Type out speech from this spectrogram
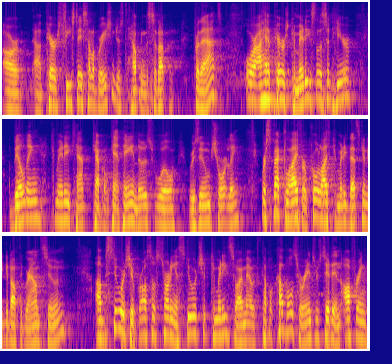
our uh, parish feast day celebration, just helping to set up for that. Or I have parish committees listed here a building committee, cap- capital campaign, those will resume shortly. Respect Life or Pro Life Committee, that's going to get off the ground soon. Um, stewardship, we're also starting a stewardship committee. So I met with a couple couples who are interested in offering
